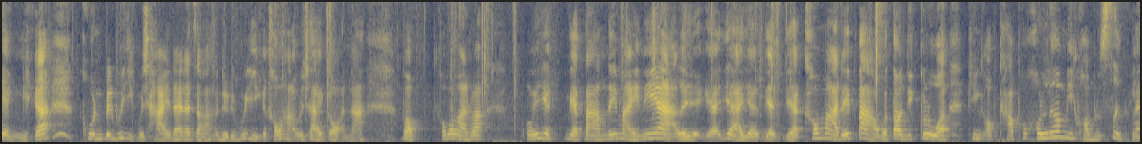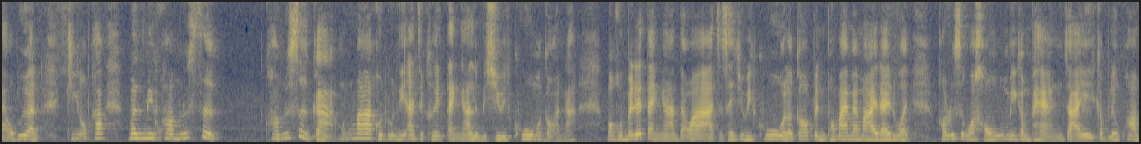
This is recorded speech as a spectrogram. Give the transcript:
อย่างเงี้ย คุณเป็นผู้หญิงผู้ชายได้นะจ๊ะเดี๋ยวนี้ผู้หญิงกับเขาหาผู้ชายก่อนนะบอกเขาประมาณว่า โอ๊ยอย่าอย่าตามได้ไหมเนี่ยอะไรอย่างเงี้ยอย่าอย่าอย่าอย่าเข้ามาได้เปล่าว่าตอนนี้กลัว King of Cup เพราะเขาเริ่มมีความรู้สึกแล้วเพื่อน King of Cup มันมีความรู้สึกความรู้สึกอะมากๆ คนคนนี้อาจจะเคยแต่งงานหรือมีชีวิตคู่มาก่อนนะ บางคนไม่ได้แต่งงานแต่ว่าอาจจะใช้ชีวิตคู่ แล้วก็เป็นพ่อไม้แม่ไม้ได้ด้วย เขารู้สึกว่าเขามีกำแพงใจกับเรื่องความ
